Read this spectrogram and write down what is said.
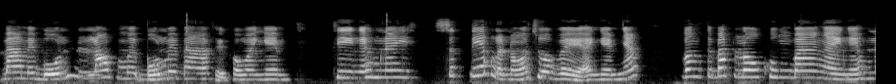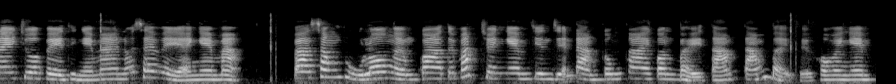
34 lót 43 phải không anh em? Thì ngày hôm nay, rất tiếc là nó chưa về anh em nhé. Vâng tôi bắt lô khung 3 ngày ngày hôm nay chưa về thì ngày mai nó sẽ về anh em ạ. À. Và xong thủ lô ngày hôm qua, tôi bắt cho anh em trên diễn đàn công khai con 7887 phải không anh em?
